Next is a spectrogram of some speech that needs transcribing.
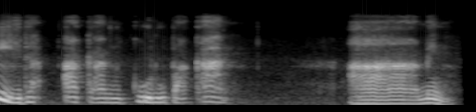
tidak akan kulupakan. Amin.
